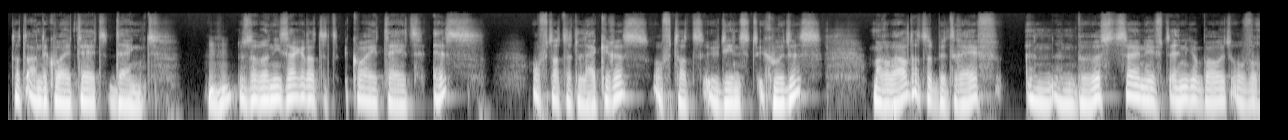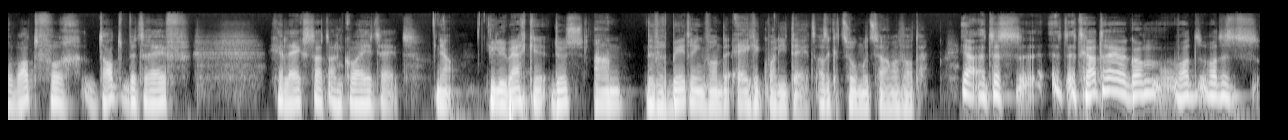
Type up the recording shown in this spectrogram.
dat aan de kwaliteit denkt. Mhm. Dus dat wil niet zeggen dat het kwaliteit is, of dat het lekker is, of dat uw dienst goed is, maar wel dat het bedrijf een, een bewustzijn heeft ingebouwd over wat voor dat bedrijf gelijk staat aan kwaliteit. Ja, Jullie werken dus aan de verbetering van de eigen kwaliteit, als ik het zo moet samenvatten. Ja, het, is, het, gaat er eigenlijk om, wat, wat, is,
